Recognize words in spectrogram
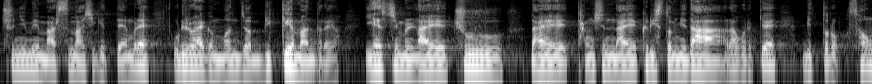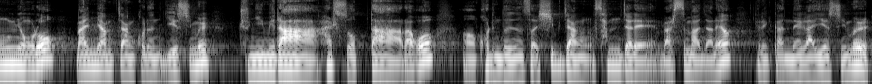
주님이 말씀하시기 때문에 우리로 하여금 먼저 믿게 만들어요. 예수님을 나의 주, 나의 당신 나의 그리스도입니다라고 이렇게 믿도록 성령으로 말미암지 않고는 예수님을 주님이라 할 수 없다라고 어, 고린도전서 12장 3절에 말씀하잖아요. 그러니까 내가 예수님을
